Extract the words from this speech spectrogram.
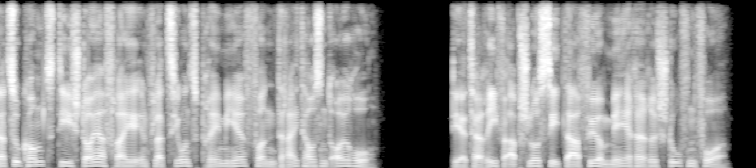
Dazu kommt die steuerfreie Inflationsprämie von 3000 Euro. Der Tarifabschluss sieht dafür mehrere Stufen vor.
